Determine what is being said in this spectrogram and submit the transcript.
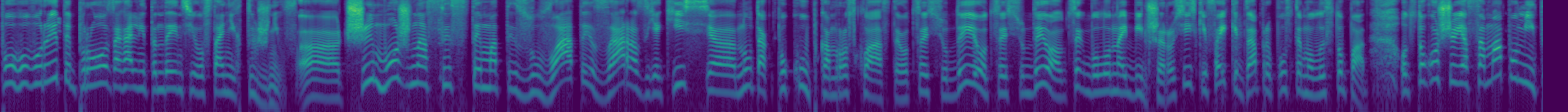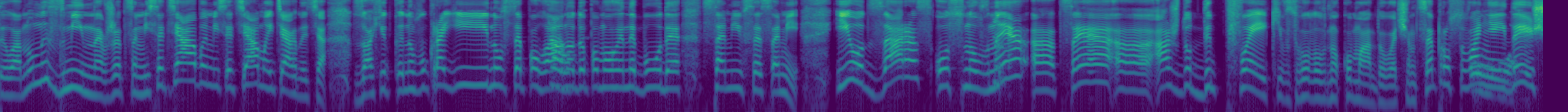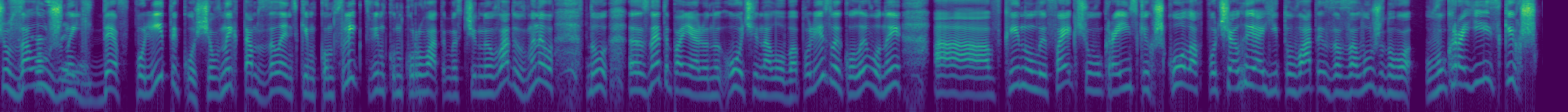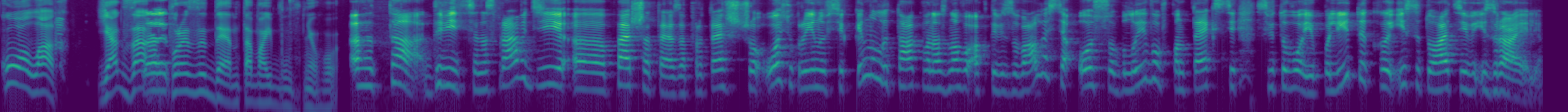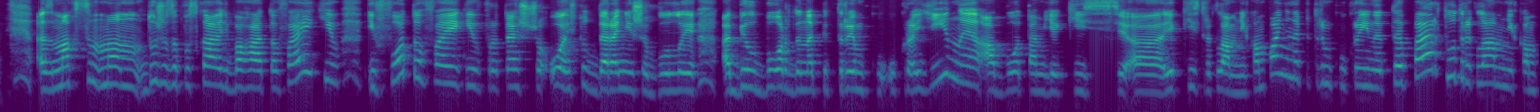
Поговорити про загальні тенденції останніх тижнів. Чи можна систематизувати зараз якісь, е, ну так, по кубкам розкласти? Оце сюди, оце сюди, а оцих було найбільше. Російські фейки за, припустимо, листопад. От з того, що я сама помітила, ну незмінне вже це місяцями, місяцями і тягнеться. Захід кинув Україну, все погано, допомоги не буде. Самі все самі. І от зараз основне це аж до дипфейків з головнокомандувачем. Це просування О, ідеї, що залужний йде в політику, що в них там з Зеленським конфлікт, він конкуруватиме з чинною владою. В мене ну е, знаєте, пані Альоно, очі на лоба полізли, коли вони а, вкинули фейк, що в українських школах почали агітувати за залужного в українських школах. Як за Е, президента майбутнього. Е, та, дивіться, насправді е, перша теза про те, що ось Україну всі кинули, так вона знову активізувалася, особливо в контексті світової політики і ситуації в Ізраїлі. Е, з Максимум дуже запускають багато фейків і фотофейків про те, що ось тут, де раніше були а, білборди на підтримку України, або там якісь, е, якісь рекламні кампанії на підтримку України. Тепер тут рекламні кампанії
